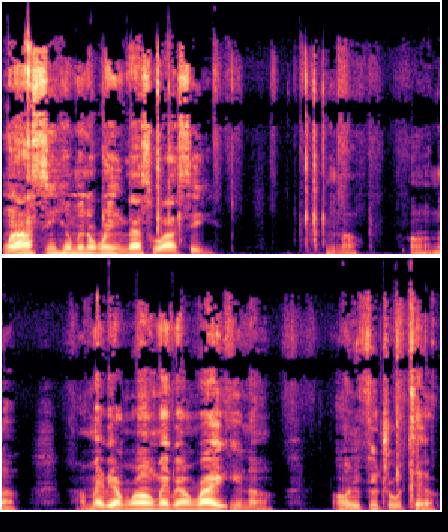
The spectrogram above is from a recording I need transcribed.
when I see him in the ring, that's who I see. You know, I don't know. Maybe I'm wrong, maybe I'm right. You know, only the future will tell.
